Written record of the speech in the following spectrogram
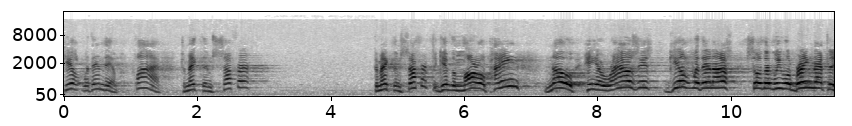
guilt within them. Why? To make them suffer? To make them suffer? To give them moral pain? No, he arouses guilt within us so that we will bring that to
